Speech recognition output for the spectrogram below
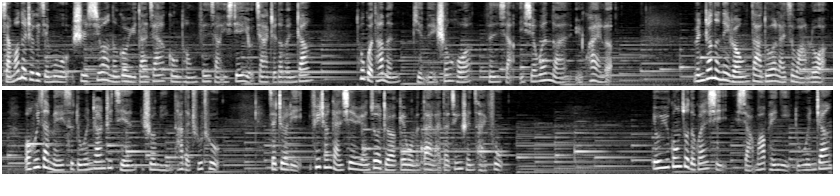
小猫的这个节目是希望能够与大家共同分享一些有价值的文章，通过它们品味生活，分享一些温暖与快乐。文章的内容大多来自网络，我会在每一次读文章之前说明它的出处。在这里，非常感谢原作者给我们带来的精神财富。由于工作的关系，小猫陪你读文章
